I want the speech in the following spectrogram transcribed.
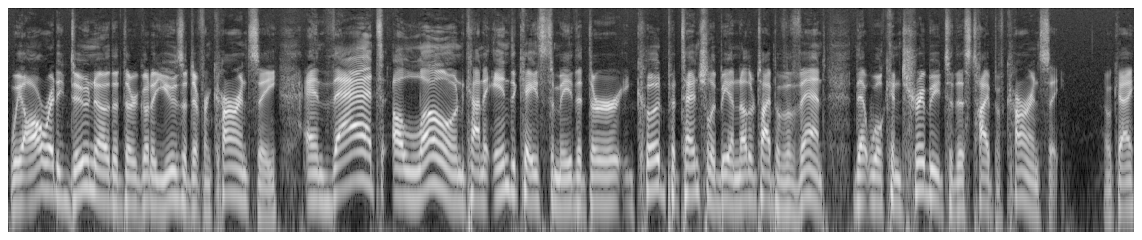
we already do know that they're going to use a different currency, and that alone kind of indicates to me that there could potentially be another type of event that will contribute to this type of currency. Okay,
